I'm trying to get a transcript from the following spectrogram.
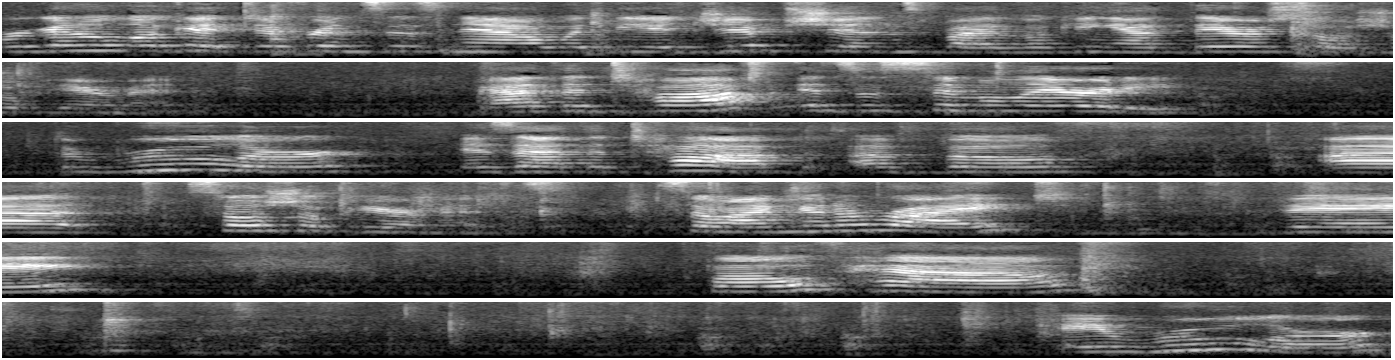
We're going to look at differences now with the Egyptians by looking at their social pyramid. At the top, it's a similarity. The ruler is at the top of both uh, social pyramids. So I'm going to write, they both have a ruler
